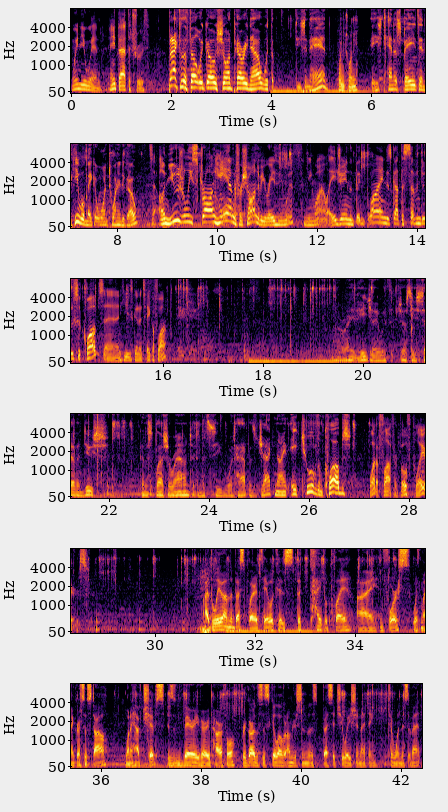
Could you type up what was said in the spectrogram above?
When you win. Ain't that the truth? Back to the felt we go. Sean Perry now with a decent hand. 120. Ace 10 of spades, and he will make it 120 to go. It's an unusually strong hand for Sean to be raising with. Meanwhile, AJ in the big blind has got the seven deuce of clubs, and he's going to take a flop. All right, AJ with just a seven deuce. Gonna splash around, and let's see what happens. Jack 9, 8, two of them clubs. What a flop for both players. I believe I'm the best player at the table because the type of play I enforce with my aggressive style when I have chips is very, very powerful. Regardless of skill level, I'm just in this best situation, I think, to win this event.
